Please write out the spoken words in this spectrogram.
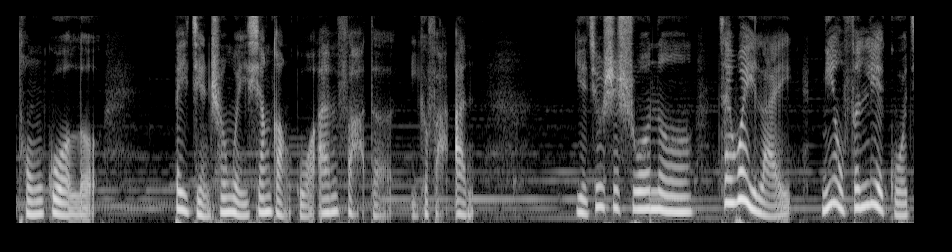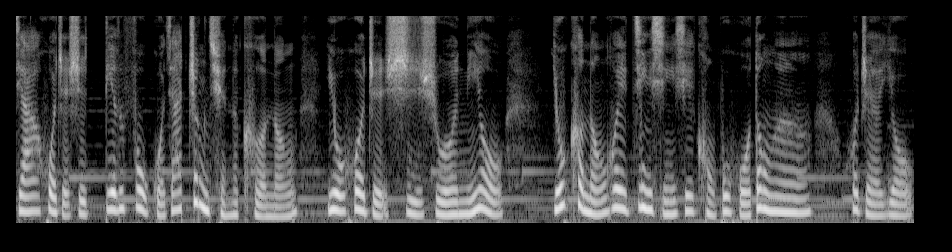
通过了被简称为《香港国安法》的一个法案。也就是说呢，在未来你有分裂国家或者是颠覆国家政权的可能，又或者是说你有有可能会进行一些恐怖活动啊，或者有。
